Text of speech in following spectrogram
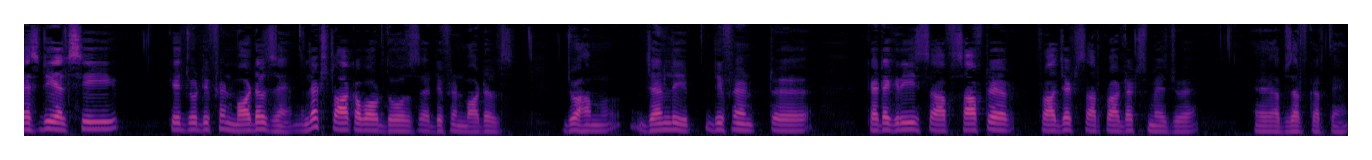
ایس ڈی ایل سی کے جو ڈفرینٹ ماڈلز ہیں let's talk about those different models جو ہم generally different categories of software projects اور پروڈکٹس میں جو ہے آبزرو کرتے ہیں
